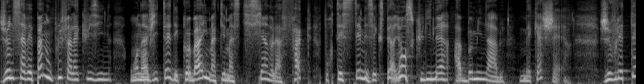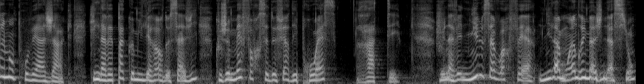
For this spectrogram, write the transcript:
Je ne savais pas non plus faire la cuisine. On invitait des cobayes mathématiciens de la fac pour tester mes expériences culinaires abominables, mais cachères. Je voulais tellement prouver à Jacques qu'il n'avait pas commis l'erreur de sa vie que je m'efforçais de faire des prouesses ratées. Je n'avais ni le savoir-faire, ni la moindre imagination,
